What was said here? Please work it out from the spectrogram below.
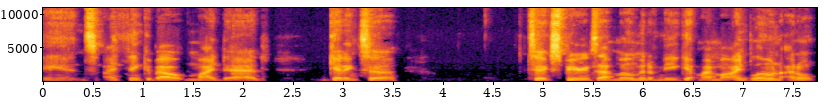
and I think about my dad getting to to experience that moment of me get my mind blown. I don't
